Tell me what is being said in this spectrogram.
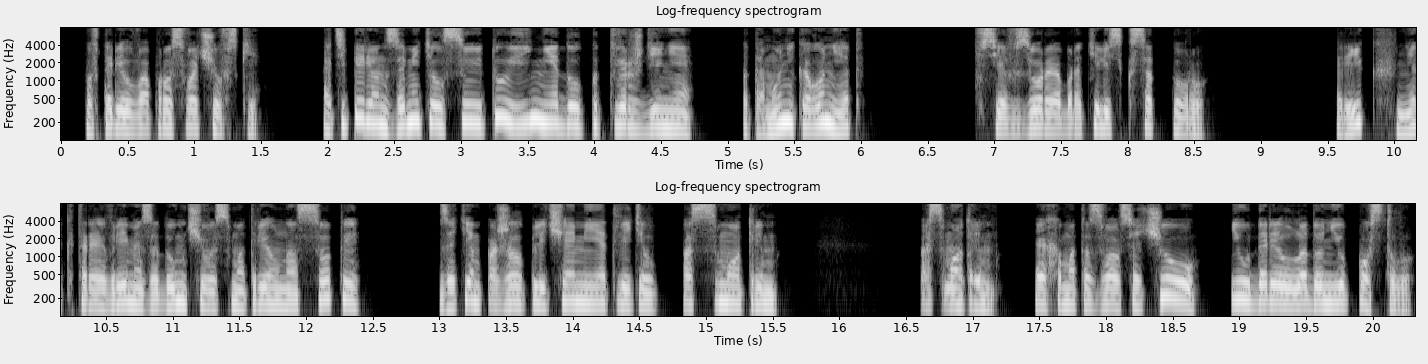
— повторил вопрос Вачовски. А теперь он заметил суету и не дал подтверждения, потому никого нет. Все взоры обратились к Саттору. Рик некоторое время задумчиво смотрел на соты, затем пожал плечами и ответил «Посмотрим». «Посмотрим», — эхом отозвался Чоу и ударил ладонью по столу.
